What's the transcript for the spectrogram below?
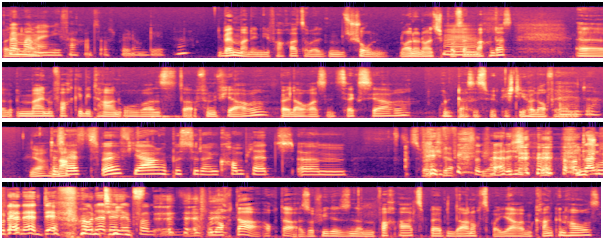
Bei Wenn man Lau- in die Facharztausbildung geht, ne? wenn man in die Facharzt, aber schon 99 Prozent Ja. machen das. Äh, in meinem Fachgebiet HNO waren es da fünf Jahre. Bei Laura sind es sechs Jahre. Und das ist wirklich die Hölle auf Erden. Alter. Ja, Das heißt, zwölf Jahre bist du dann komplett ähm, zwölf Jahr- fix und ja. fertig. und dann Oder der Dev vom oder der, der Dienst. vom Dienst. Ja, und auch da, auch da. Also viele sind dann Facharzt, bleiben da noch zwei Jahre im Krankenhaus,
